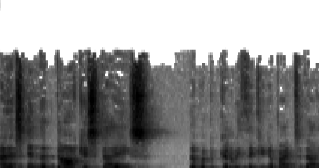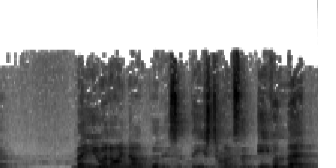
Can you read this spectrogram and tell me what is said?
And it's in the darkest days that we're going to be thinking about today. May you and I know that it's at these times that even then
